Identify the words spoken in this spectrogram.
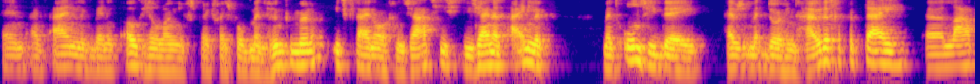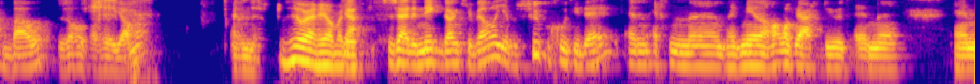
en uiteindelijk ben ik ook heel lang in gesprek geweest bijvoorbeeld met Hunkemuller, iets kleine organisaties, die zijn uiteindelijk met ons idee, hebben ze met, door hun huidige partij uh, laten bouwen. Dus dat was wel heel jammer. En, dat is heel erg jammer ja, Ze zeiden, Nick, dankjewel, je hebt een supergoed idee. En echt een, uh, het heeft meer dan een half jaar geduurd. En, uh, en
